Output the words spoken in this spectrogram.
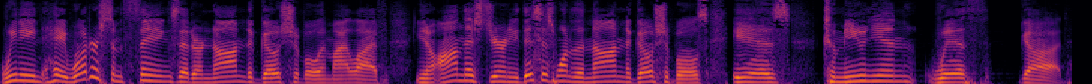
we need, hey, what are some things that are non-negotiable in my life? You know, on this journey, this is one of the non-negotiables is communion with God.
